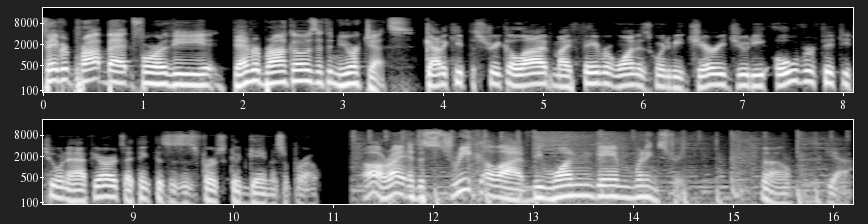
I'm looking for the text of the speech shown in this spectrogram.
Favorite prop bet for the Denver Broncos at the New York Jets? Got to keep the streak alive. My favorite one is going to be Jerry Jeudy over 52 and a half yards. I think this is his first good game as a pro. All right, And the streak alive, the one game winning streak. No, yeah.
